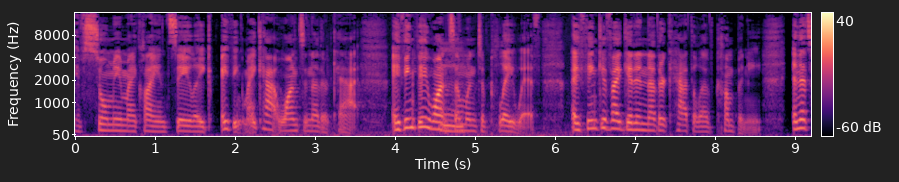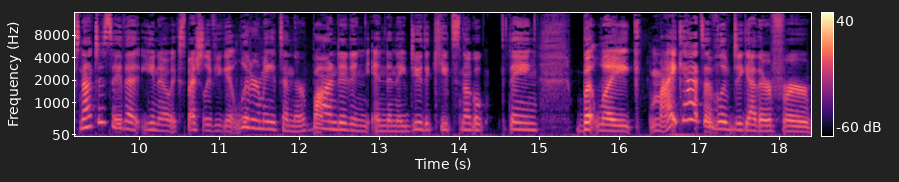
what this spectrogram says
have so many of my clients say, like, I think my cat wants another cat. I think they want mm. someone to play with. I think if I get another cat, they'll have company. And that's not to say that, you know, especially if you get litter mates and they're bonded and, and then they do the cute snuggle thing. But, like, my cats have lived together for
